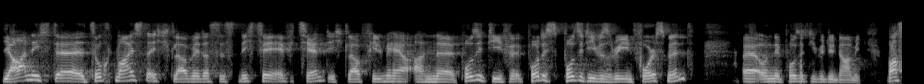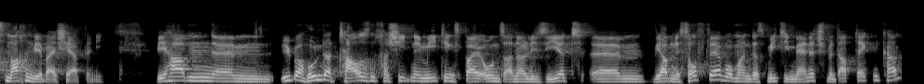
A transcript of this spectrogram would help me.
ja, nicht äh, Zuchtmeister. Ich glaube, das ist nicht sehr effizient. Ich glaube vielmehr an äh, positive, positives Reinforcement äh, und eine positive Dynamik. Was machen wir bei Sherpany? Wir haben ähm, über 100.000 verschiedene Meetings bei uns analysiert. Ähm, wir haben eine Software, wo man das Meeting Management abdecken kann.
